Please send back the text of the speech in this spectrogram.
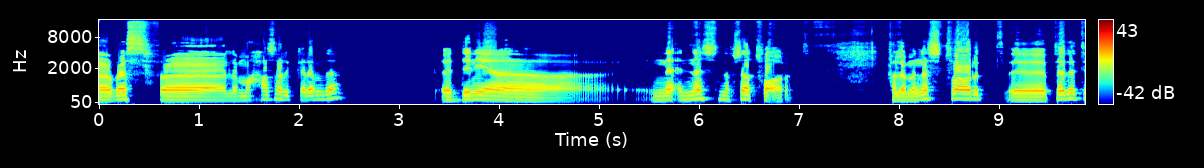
آه، بس فلما حصل الكلام ده الدنيا الن- الناس نفسها اتفقرت. فلما الناس اتفقرت آه، ابتدت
